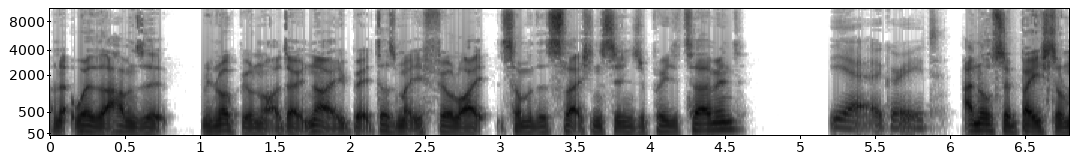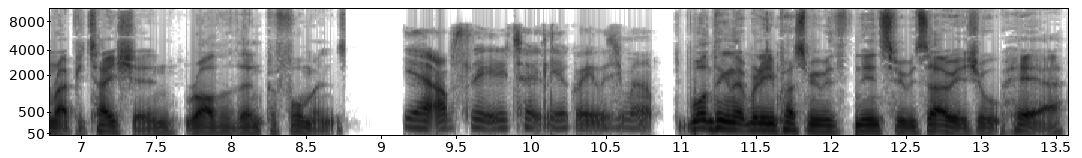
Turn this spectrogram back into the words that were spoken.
and whether that happens at in rugby or not, I don't know, but it does make you feel like some of the selection decisions are predetermined Yeah, agreed. and also based on reputation rather than performance. Yeah, absolutely, totally agree with you, Matt. One thing that really impressed me with the interview with Zoe, as you'll hear,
